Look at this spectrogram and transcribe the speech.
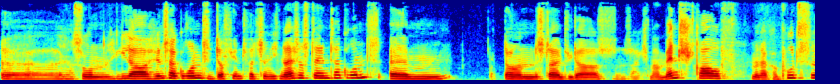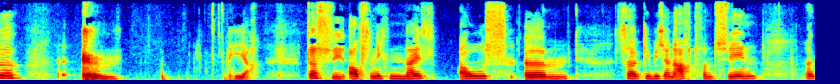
äh, so ein lila Hintergrund. Sieht auf jeden Fall ziemlich nice aus, der Hintergrund. Ähm, dann ist da halt wieder, sag ich mal, Mensch drauf mit einer Kapuze. ja, das sieht auch ziemlich nice aus. Ähm, deshalb gebe ich eine 8 von 10. Am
